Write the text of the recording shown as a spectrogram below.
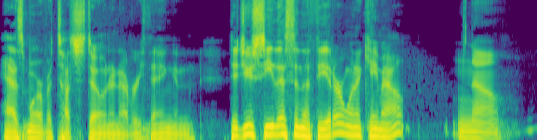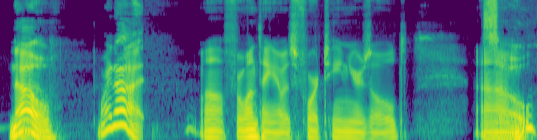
has more of a touchstone and everything. And did you see this in the theater when it came out? No. No. Why not? Well, for one thing, I was 14 years old. Um, so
